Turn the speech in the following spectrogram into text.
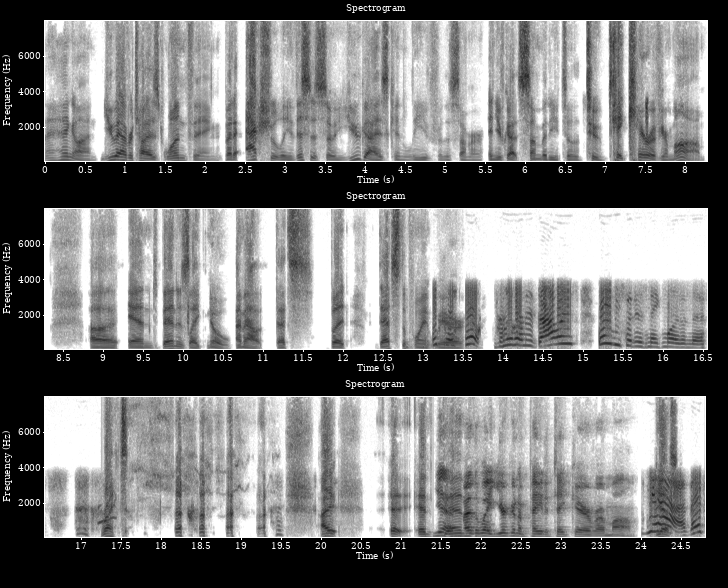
Now, hang on. You advertised one thing, but actually this is so you guys can leave for the summer and you've got somebody to to take care of your mom. Uh, and Ben is like, no, I'm out. That's but that's the point where nine hundred dollars. Babysitters make more than this. right. I and Yeah. Ben, by the way, you're gonna pay to take care of our mom. Yeah, that's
